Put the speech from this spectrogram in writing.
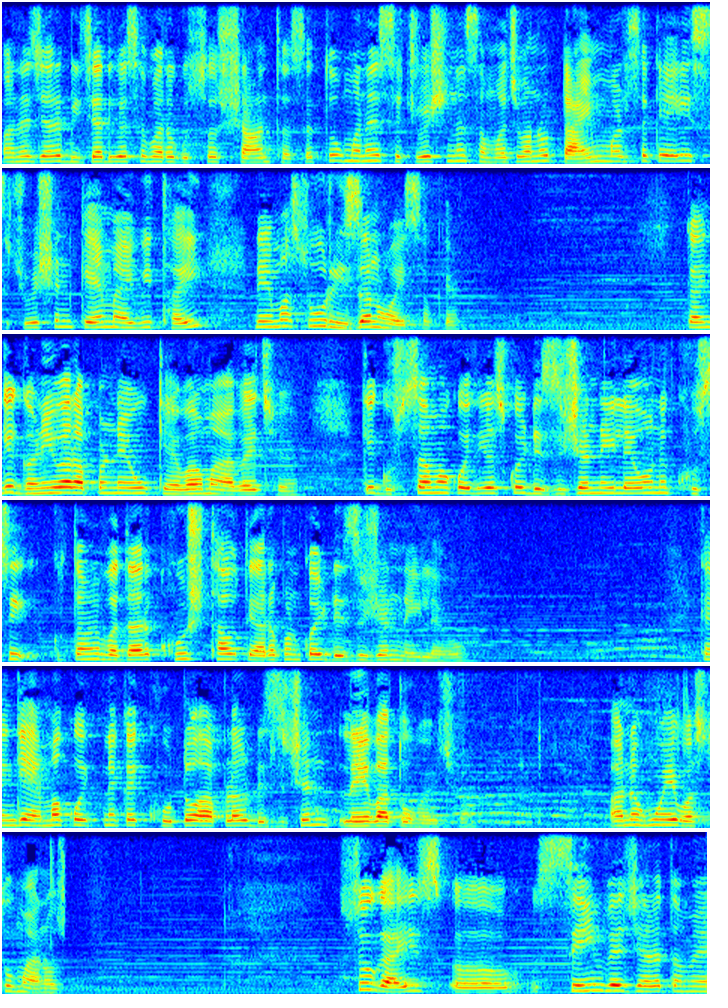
અને જ્યારે બીજા દિવસે મારો ગુસ્સો શાંત થશે તો મને સિચ્યુએશનને સમજવાનો ટાઈમ મળશે કે એ સિચ્યુએશન કેમ આવી થઈ ને એમાં શું રીઝન હોઈ શકે. કારણ કે ઘણીવાર આપણને એવું કહેવામાં આવે છે કે ગુસ્સામાં કોઈ દિવસ કોઈ ડિસિઝન નહીં લેવો અને ખુશી, તમે વધારે ખુશ થાવ ત્યારે પણ કોઈ ડિસિઝન નહીં લેવો. કારણ કે એમાં કોઈક ને કંઈક ખોટો આપણો ડિસિઝન લેવાતો હોય છે. અને હું એ વસ્તુ માનું છું. સો ગાઈઝ સેમ વે જ્યારે તમે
